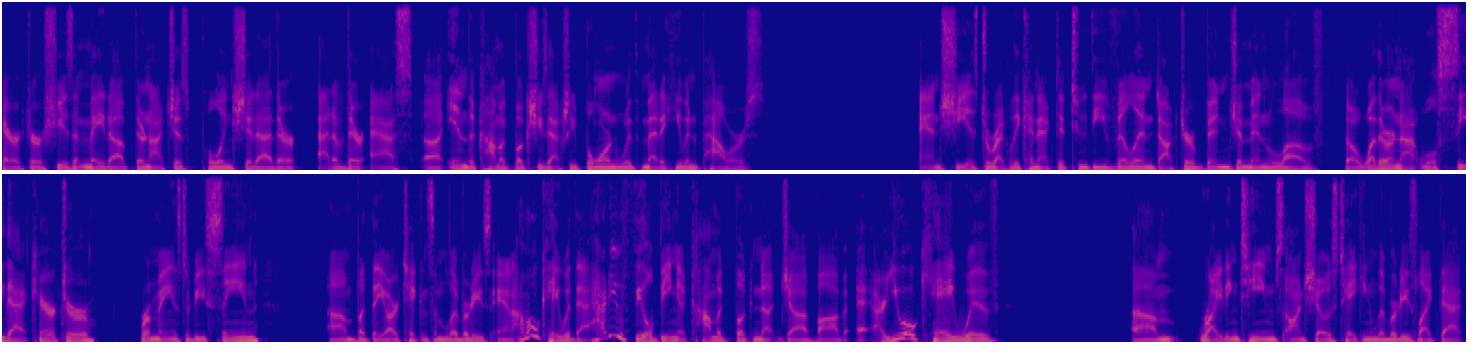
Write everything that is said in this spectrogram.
character. She isn't made up. They're not just pulling shit out of their, out of their ass. Uh, in the comic book, she's actually born with metahuman powers and she is directly connected to the villain Dr. Benjamin Love. So whether or not we'll see that character remains to be seen. Um, but they are taking some liberties, and I'm okay with that. How do you feel being a comic book nut job, Bob? Are you okay with um, writing teams on shows taking liberties like that?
